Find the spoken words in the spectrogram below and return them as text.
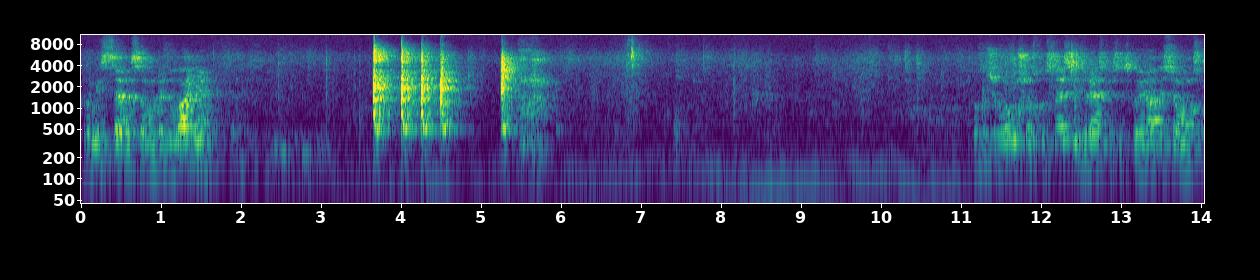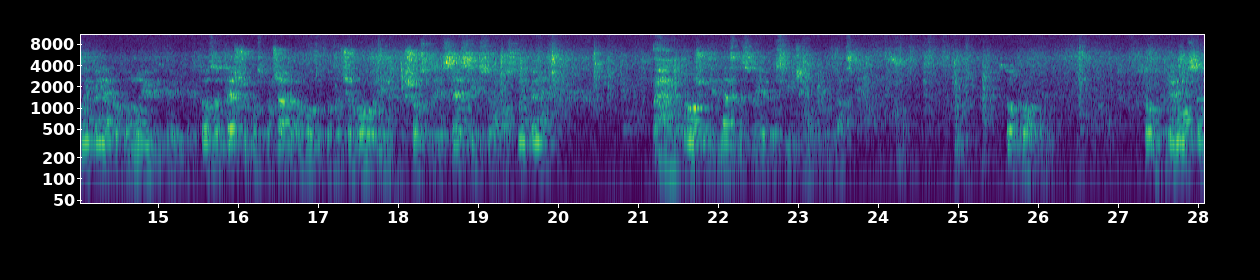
про місцеве самоврядування Сесію Зрянської сільської ради сьомого скликання пропоную відкрити. Хто за те, щоб розпочати роботу позачергової шостої сесії сьомого скликання, прошу піднести своє посвідчення депутатське. Хто проти? Хто утримався?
